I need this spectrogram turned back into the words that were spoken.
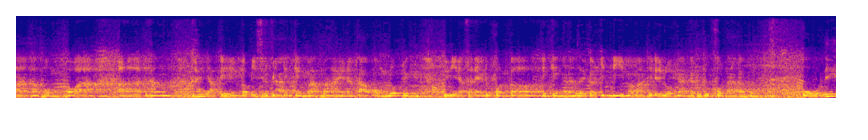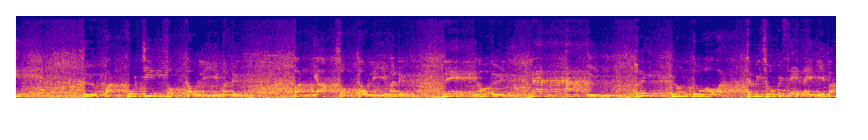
มากๆครับผมเพราะว่าอ่าทางค่ายยับเองก็มีศิลปินเก่งๆมากมายนะครับผมรวมถึงพี่ๆนักแสดงทุกคนก็เก่งๆกันนั้นเลยก็ยินดีมากๆที่ได้ร่วมงานกับทุกๆคนนะครับผมโอ้นี่คือฝั่งคู่จิ้นส่งเกาหลีมาหนึ่ง ฝั่งยับส่งเกาหลีมาหนึ่ง นี่โนอื่น นั่นอาอิน เฮ้ย ลงตัวว่ะ จะมีโชว์พิเศษอะไรอย่างนี้ป่ะ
